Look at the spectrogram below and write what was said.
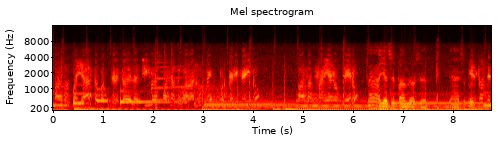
pasas Vallarta, pasas el estado de las Chivas, pasas de Guadalupe por periférico, pasas Mariano Cero. Ah, ya sé para dónde va a ser. Ya sé para Entonces,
